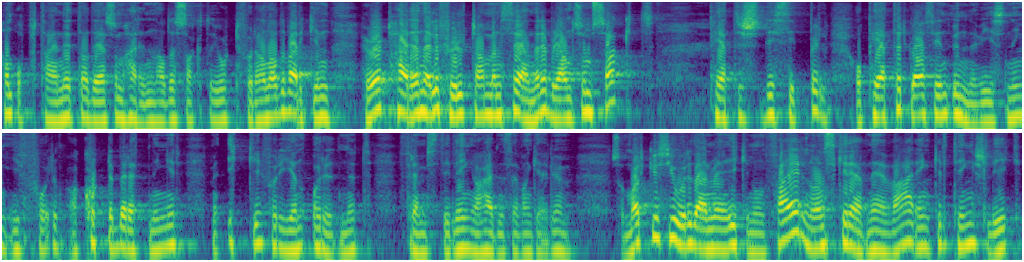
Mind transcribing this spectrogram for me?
han opptegnet av det som Herren hadde sagt og gjort. For han hadde verken hørt Herren eller fulgt ham, men senere ble han som sagt Peters disippel. Og Peter ga sin undervisning i form av korte beretninger, men ikke for å gi en ordnet fremstilling av Herrens evangelium. Så Markus gjorde dermed ikke noen feil når han skrev ned hver enkelt ting slik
